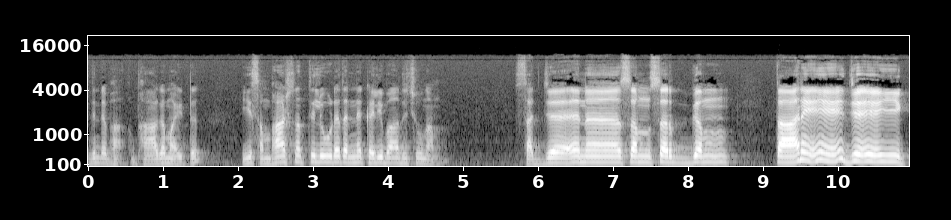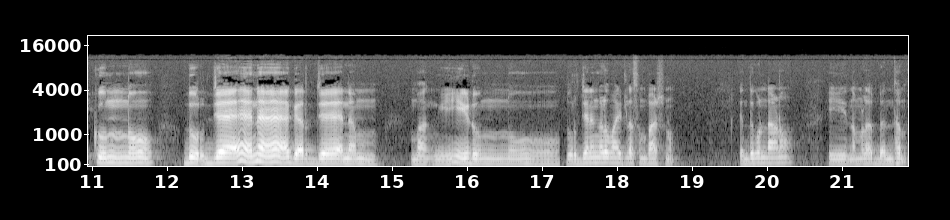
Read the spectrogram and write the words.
ഇതിന്റെ ഭാ- ഭാഗമായിട്ട് ഈ സംഭാഷണത്തിലൂടെ തന്നെ കലി ബാധിച്ചു എന്നാണ്. സജ്ജന സംസർഗം താനേ ജയിക്കുന്നു ദുർജന ഗർജനം മങ്ങിയിടുന്നു. ദുർജനങ്ങളുമായിട്ടുള്ള സംഭാഷണം. എന്തുകൊണ്ടാണോ ഈ നമ്മളെ ബന്ധം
